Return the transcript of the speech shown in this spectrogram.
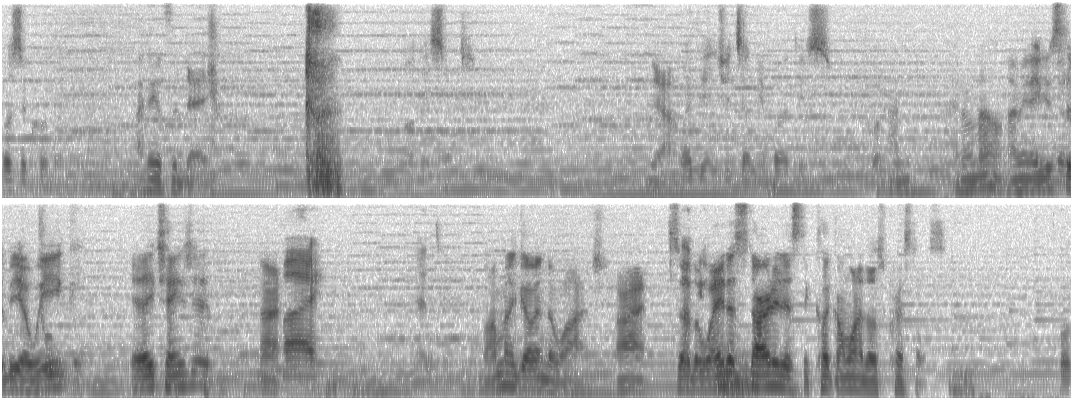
What's the cooldown? I think it's a day. Oh, that sucks. Yeah. Why didn't you tell me about this? before? I'm, I don't know. I mean, it used to be a week. Yeah, they changed it. All right. Bye. Well, I'm gonna go into watch. All right. So the way to start it is to click on one of those crystals. Oh.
